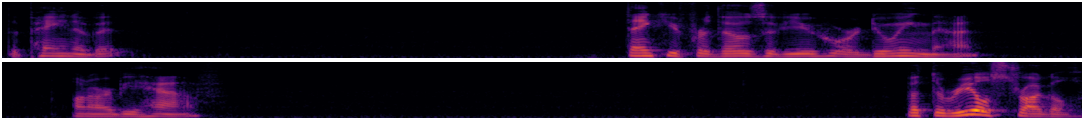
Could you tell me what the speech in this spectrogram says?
the pain of it. Thank you for those of you who are doing that on our behalf. But the real struggle,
